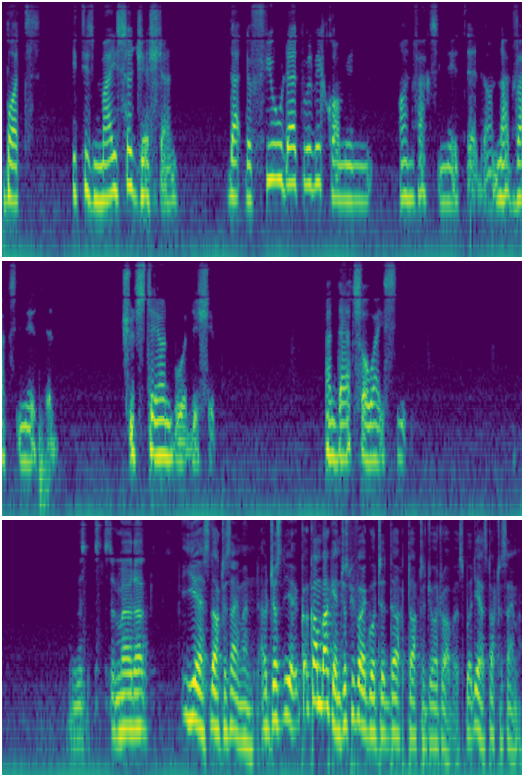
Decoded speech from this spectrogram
But it is my suggestion that the few that will be coming unvaccinated or not vaccinated should stay on board the ship. And that's how I see it. Mr. Murdoch? Yes, Dr. Simon. Uh, just yeah, come back in just before I go to doc, Dr. George Roberts. But yes, Dr. Simon.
